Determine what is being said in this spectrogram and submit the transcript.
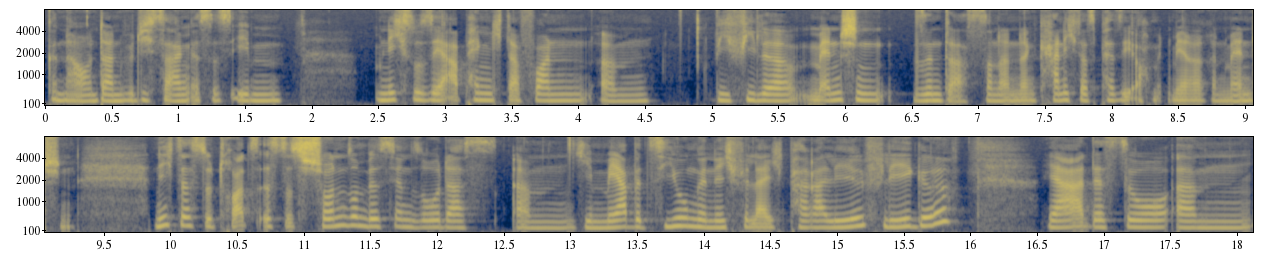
Genau, und dann würde ich sagen, ist es eben nicht so sehr abhängig davon, ähm, wie viele Menschen sind das, sondern dann kann ich das per se auch mit mehreren Menschen. Nichtsdestotrotz ist es schon so ein bisschen so, dass ähm, je mehr Beziehungen ich vielleicht parallel pflege, ja, desto ähm,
